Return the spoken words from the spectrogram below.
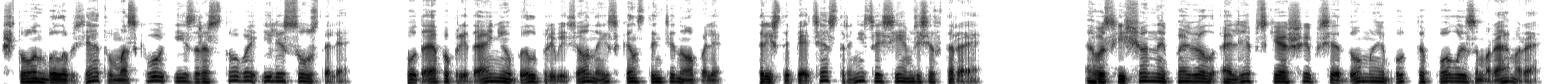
что он был взят в Москву из Ростова или Суздаля, куда, по преданию, был привезен из Константинополя, 305 страница 72. Восхищенный Павел Олепский ошибся, думая, будто пол из мрамора.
